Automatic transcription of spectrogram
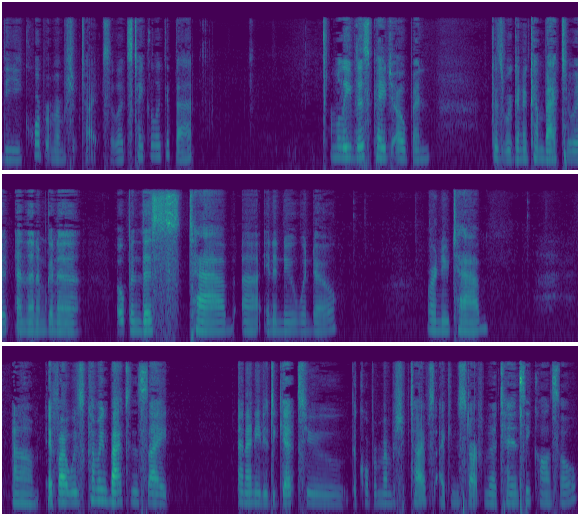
the corporate membership type. So let's take a look at that. I'm going to leave this page open because we're going to come back to it and then I'm going to open this tab uh, in a new window or a new tab. Um, if I was coming back to the site and I needed to get to the corporate membership types, I can start from the Tendenci console,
